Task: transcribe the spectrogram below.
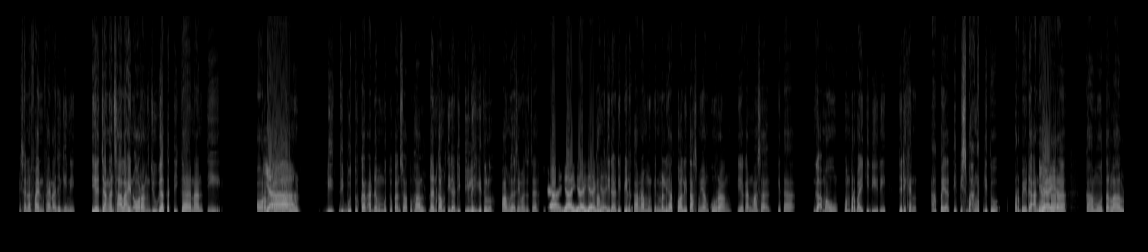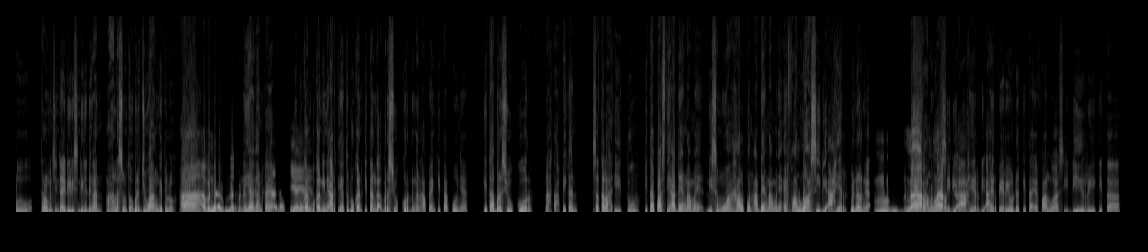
misalnya fine fine aja gini ya jangan salahin orang juga ketika nanti orang Ya. kamu di- dibutuhkan ada membutuhkan suatu hal dan kamu tidak dipilih gitu loh paham nggak sih maksud saya Ya, ya, ya, ya, kamu ya. tidak dipilih karena mungkin melihat kualitasmu yang kurang ya kan masa kita nggak mau memperbaiki diri jadi kan apa ya tipis banget gitu perbedaannya Iya, antara kamu terlalu terlalu mencintai diri sendiri dengan malas untuk berjuang gitu loh paham? Ah, benar, benar, benar. iya kan kayak Iya, iya, bukan iya. bukan ini artinya itu bukan kita nggak bersyukur dengan apa yang kita punya kita bersyukur. Nah tapi kan setelah itu kita pasti ada yang namanya di semua hal pun ada yang namanya evaluasi di akhir. Bener nggak? Hmm, benar, benar. evaluasi di akhir di akhir periode kita evaluasi diri kita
